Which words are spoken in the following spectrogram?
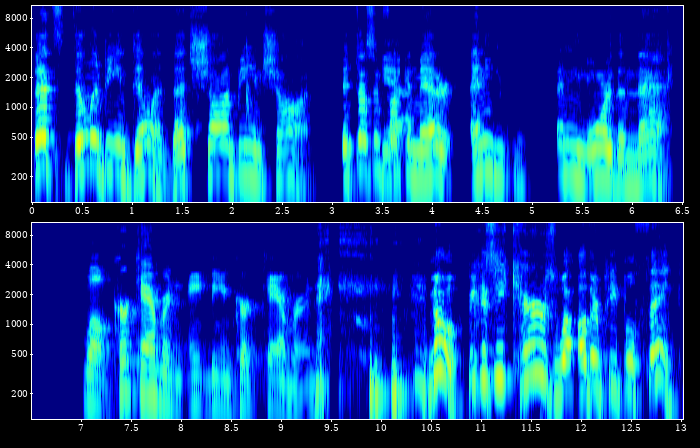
that's Dylan being Dylan. That's Sean being Sean. It doesn't Yeah. fucking matter any any more than that. Well, Kirk Cameron ain't being Kirk Cameron. No, because he cares what other people think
